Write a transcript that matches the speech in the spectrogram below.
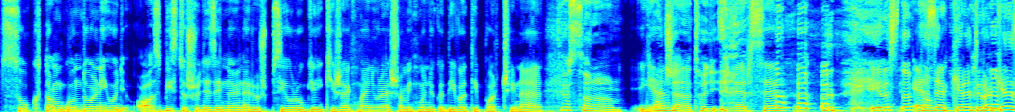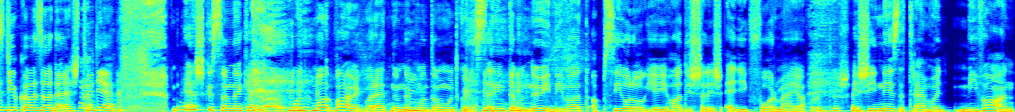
szoktam gondolni, hogy az biztos, hogy ez egy nagyon erős pszichológiai kizsákmányolás, amit mondjuk a divatipar csinál. Köszönöm. Igen. Bocsánat, hogy... Persze. én ezt nem Ezzel tudom. keretűre kezdjük az adást, ugye? Esküszöm neked, pont, valamelyik barátnőmnek mondtam a múltkor, hogy szerintem a női divat a pszichológiai hadviselés egyik formája. Pontosan. És így nézett rám, hogy mi van?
